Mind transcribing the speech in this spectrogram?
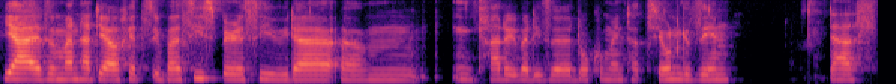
Ja, also man hat ja auch jetzt über Seaspiracy wieder ähm, gerade über diese Dokumentation gesehen, dass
